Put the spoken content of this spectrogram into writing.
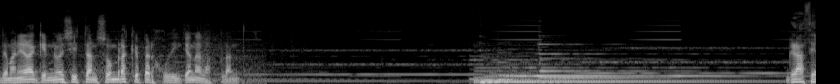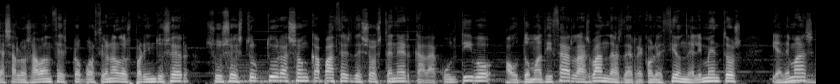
de manera que no existan sombras que perjudiquen a las plantas. Gracias a los avances proporcionados por Induser, sus estructuras son capaces de sostener cada cultivo, automatizar las bandas de recolección de alimentos y además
